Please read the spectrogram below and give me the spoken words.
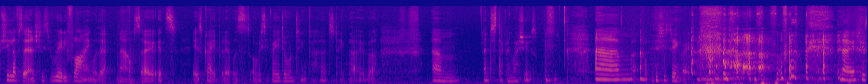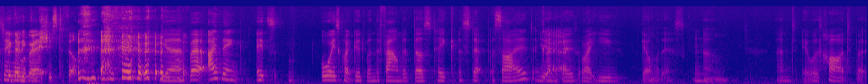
she loves it, and she's really flying with it now. So it's it's great, but it was obviously very daunting for her to take that over, um, and to step in my shoes. um, but she's doing great. no, she's doing really great big shoes to fill. yeah, but I think it's always quite good when the founder does take a step aside and kind Yeah. of goes, "All right, you get on with this." Mhm. Um, and it was hard, but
